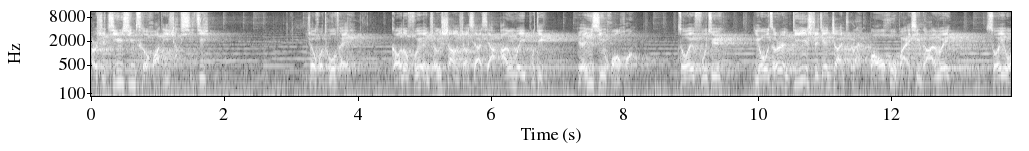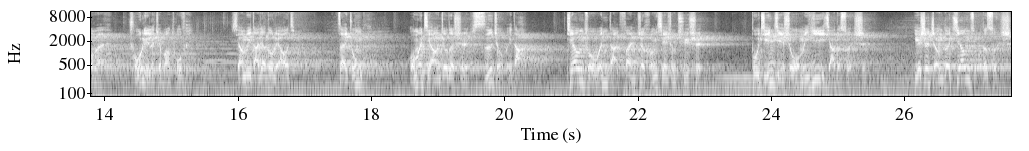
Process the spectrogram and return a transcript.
而是精心策划的一场袭击。这伙土匪。搞得抚远城上上下下安危不定，人心惶惶。作为福军，有责任第一时间站出来保护百姓的安危，所以我们处理了这帮土匪。想必大家都了解，在中国，我们讲究的是死者为大。江左文胆范之恒先生去世，不仅仅是我们易家的损失，也是整个江左的损失。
